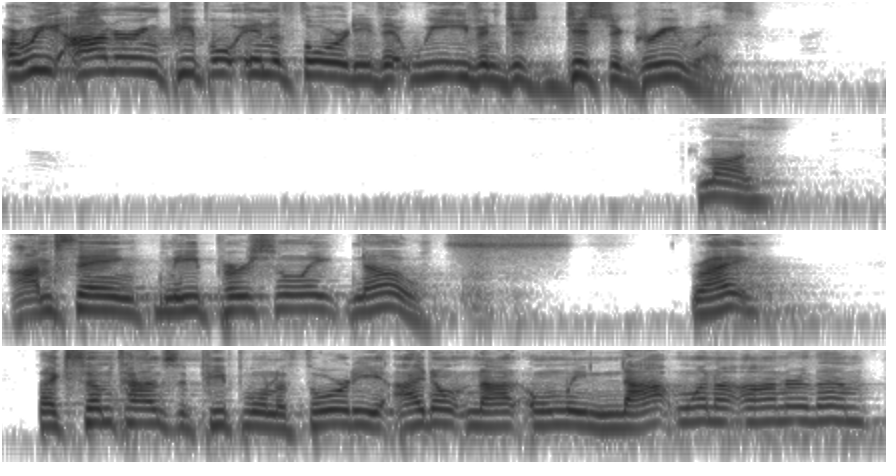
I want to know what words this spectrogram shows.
Are we honoring people in authority that we even just disagree with? Come on. I'm saying, me personally, no. Right? Like sometimes the people in authority, I don't not only not want to honor them,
